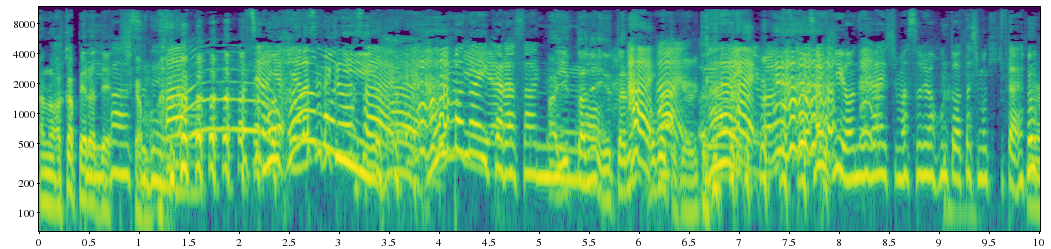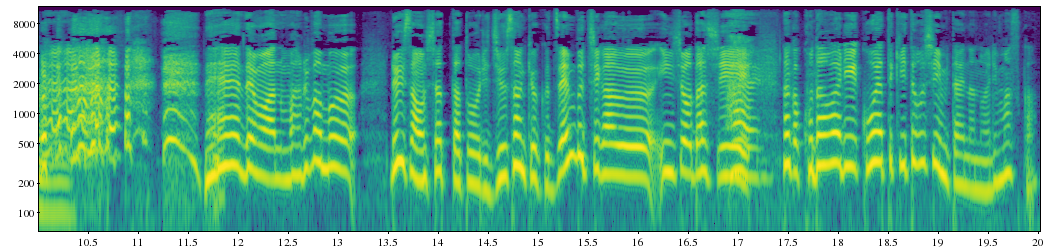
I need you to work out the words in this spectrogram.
あのアカペラでしかも。バースデーもちろんややらせてください。ハーモニー半端ないから3人の。あ言ったね。言ったね、はい。覚えておけよ。みたいな、はい、ぜひお願いします。それは本当私も聞きたい。ね。え、でもあのアルバム、ルイさんおっしゃった通り、13曲全部違う印象だし、はい。なんかこだわり、こうやって聴いてほしいみたいなのありますか？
